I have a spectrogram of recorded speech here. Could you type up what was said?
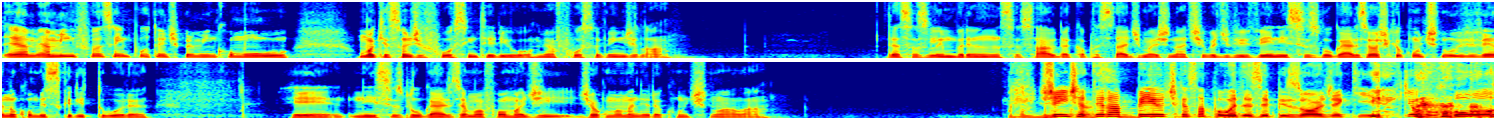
é, a minha infância é importante para mim como uma questão de força interior. Minha força vem de lá. Dessas lembranças, sabe? Da capacidade imaginativa de viver nesses lugares. Eu acho que eu continuo vivendo como escritora é, nesses lugares. É uma forma de, de alguma maneira, continuar lá. Bonito, Gente, é, é terapêutica assim. essa porra desse episódio aqui. que horror!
